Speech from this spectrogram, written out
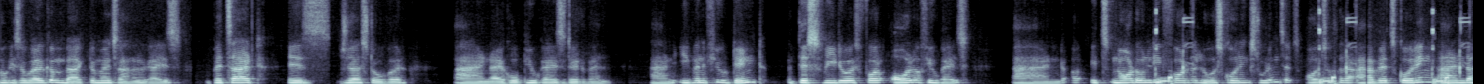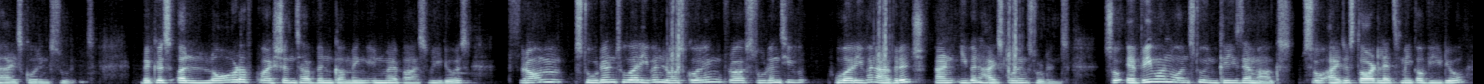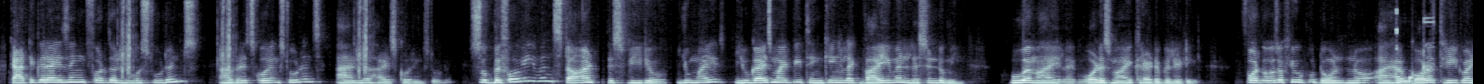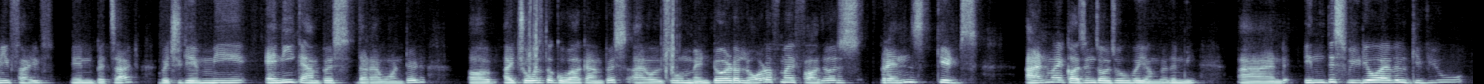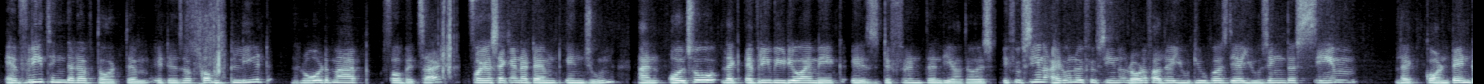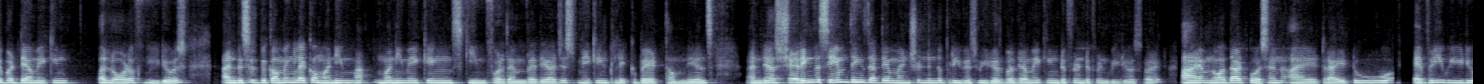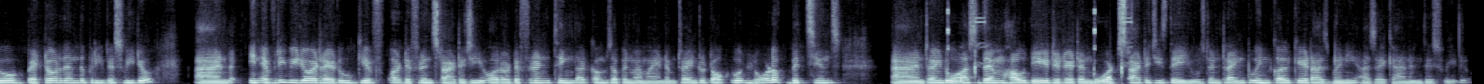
Okay, so welcome back to my channel, guys. BITSAT is just over, and I hope you guys did well. And even if you didn't, this video is for all of you guys. And uh, it's not only for the low scoring students, it's also for the average scoring and the high scoring students. Because a lot of questions have been coming in my past videos from students who are even low scoring, from students who who are even average, and even high scoring students. So everyone wants to increase their marks. So I just thought let's make a video categorizing for the low students, average scoring students, and the high scoring students. So before we even start this video, you might you guys might be thinking like, why even listen to me? Who am I? Like, what is my credibility? For those of you who don't know, I have got a 325 in BITSAT, which gave me any campus that I wanted. Uh, I chose the Goa campus. I also mentored a lot of my father's friends, kids and my cousins also who were younger than me. And in this video, I will give you everything that I've taught them. It is a complete roadmap for BITSAT for your second attempt in June. And also, like every video I make is different than the others. If you've seen, I don't know if you've seen a lot of other YouTubers, they are using the same like content, but they are making a lot of videos and this is becoming like a money money making scheme for them where they are just making clickbait thumbnails and they are sharing the same things that they mentioned in the previous videos but they are making different different videos for it. I am not that person. I try to every video better than the previous video and in every video i try to give a different strategy or a different thing that comes up in my mind. I'm trying to talk to a lot of bitsians and trying to ask them how they did it and what strategies they used and trying to inculcate as many as i can in this video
